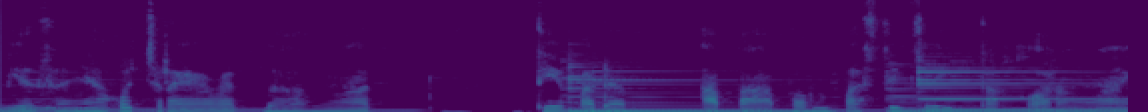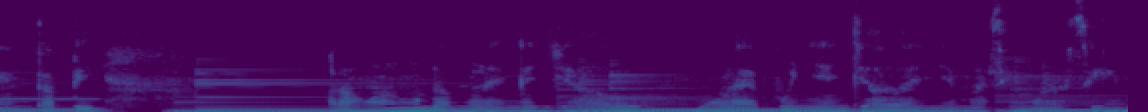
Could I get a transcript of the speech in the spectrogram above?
Biasanya aku cerewet banget, tiap ada apa-apa pasti cerita ke orang lain, tapi orang-orang udah mulai ngejauh, mulai punya jalannya masing-masing.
